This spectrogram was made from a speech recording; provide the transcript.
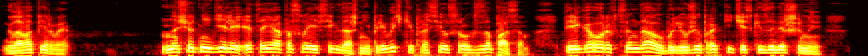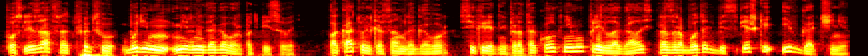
Глава 1. Насчет недели это я по своей всегдашней привычке просил срок с запасом. Переговоры в Циндау были уже практически завершены. Послезавтра, тьфу -тьфу, будем мирный договор подписывать. Пока только сам договор, секретный протокол к нему предлагалось разработать без спешки и в Гатчине.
